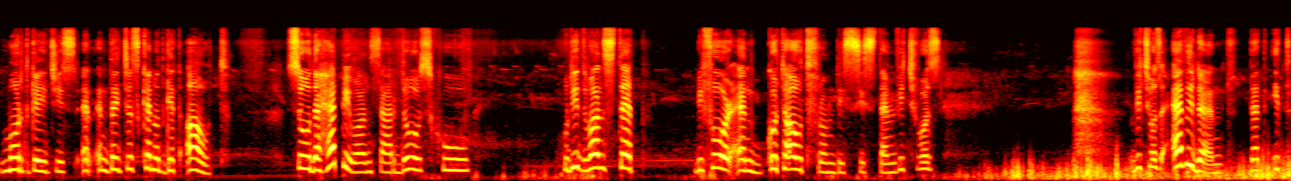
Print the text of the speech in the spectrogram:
mortgages, and, and they just cannot get out. So the happy ones are those who, who did one step before and got out from this system, which was, which was evident that it,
